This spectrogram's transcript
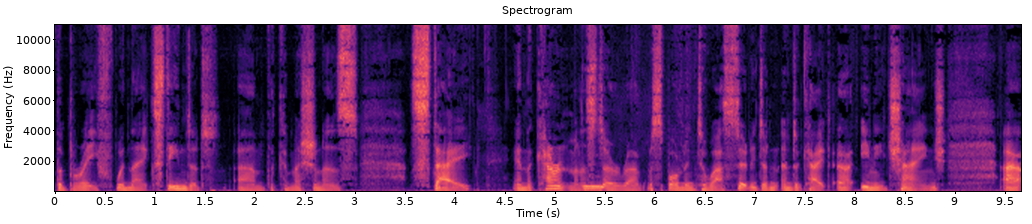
the brief when they extended um, the commissioners' stay. And the current minister mm. uh, responding to us certainly didn't indicate uh, any change. Uh,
